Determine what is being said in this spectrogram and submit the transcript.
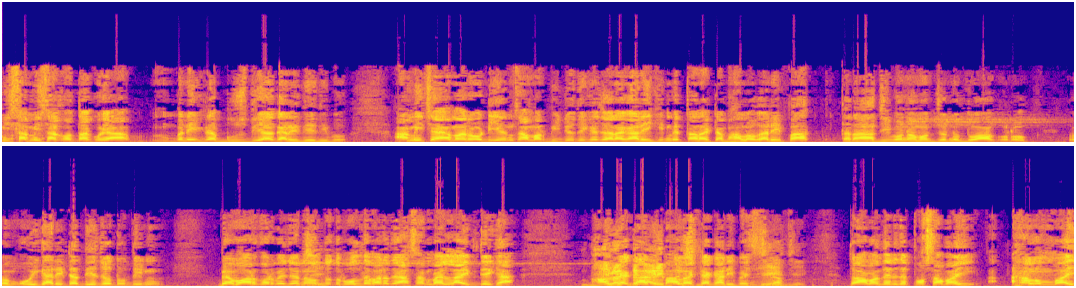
মিশা মিশা কথা কইয়া মানে একটা বুঝ দিয়া গাড়ি দিয়ে দিব আমি চাই আমার অডিয়েন্স আমার ভিডিও দেখে যারা গাড়ি কিনবে তারা একটা ভালো গাড়ি পাক তারা আজীবন আমার জন্য দোয়া করুক এবং ওই গাড়িটা দিয়ে যতদিন ব্যবহার করবে যেন অন্তত বলতে পারে যে হাসান ভাই লাইভ দেখা ভালো একটা গাড়ি পাইছি। পাইছিলাম। তো আমাদের যে পচা ভাই আলম ভাই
